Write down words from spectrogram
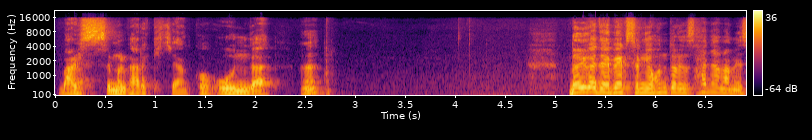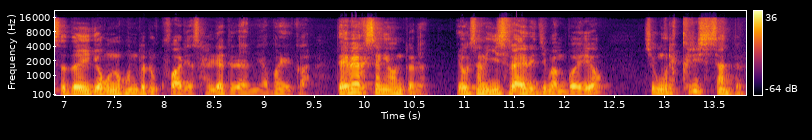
말씀을 가르치지 않고 온갖 어? 너희가 내 백성의 혼들은 사냥하면서 너희에게 오는 혼들은 구하려 살려드렸느냐 뭐니까 내 백성의 혼들은 여기서는 이스라엘이지만 뭐예요? 지금 우리 크리스찬들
